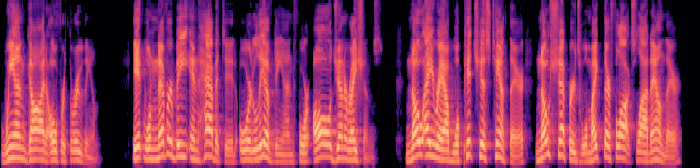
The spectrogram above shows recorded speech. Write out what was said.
when God overthrew them. It will never be inhabited or lived in for all generations. No Arab will pitch his tent there. No shepherds will make their flocks lie down there.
